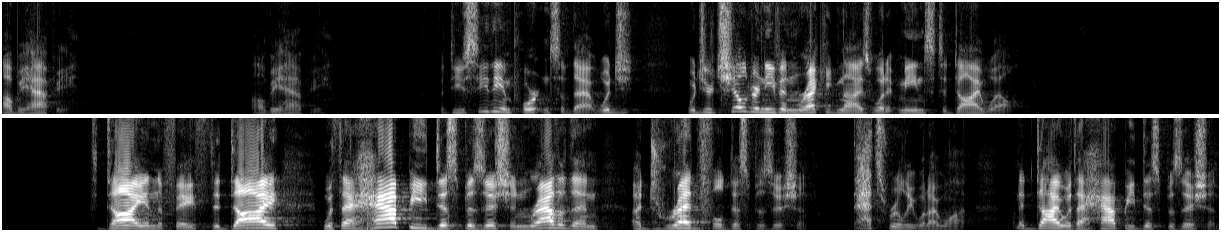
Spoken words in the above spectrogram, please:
I'll be happy. I'll be happy. But do you see the importance of that? Would, you, would your children even recognize what it means to die well? to die in the faith, to die with a happy disposition rather than a dreadful disposition. That's really what I want. I want to die with a happy disposition.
